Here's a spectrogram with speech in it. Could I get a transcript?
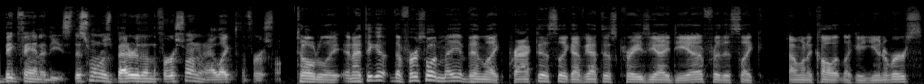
Big fan of these. This one was better than the first one, and I liked the first one. Totally. And I think the first one may have been like practice. Like I've got this crazy idea for this like I want to call it like a universe.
